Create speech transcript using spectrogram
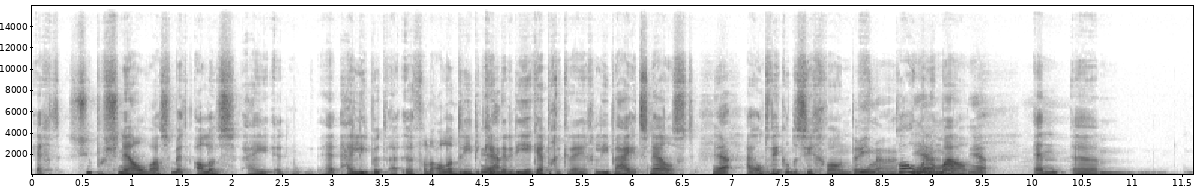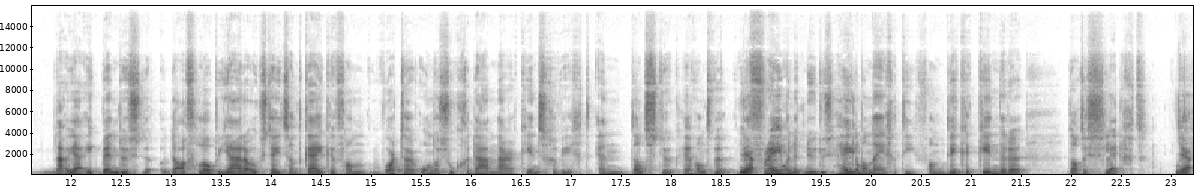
echt supersnel was met alles. Hij, het, hij liep het eh, van alle drie de Ja. kinderen die ik heb gekregen, liep hij het snelst. ja, Hij ontwikkelde zich gewoon prima. Komen ja. normaal. Ja. en ehm, nou ja, ik ben dus de, de afgelopen jaren ook steeds aan het kijken van... wordt er onderzoek gedaan naar kindsgewicht en dat stuk? Hè? Want we, we framen het nu dus helemaal negatief. Van dikke kinderen, dat is slecht. Ja.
